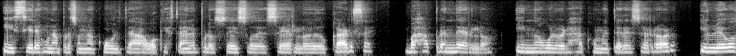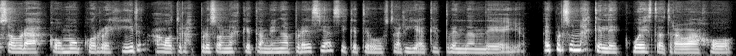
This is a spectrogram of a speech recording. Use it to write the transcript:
Y si eres una persona culta o que está en el proceso de serlo, de educarse, vas a aprenderlo y no volverás a cometer ese error y luego sabrás cómo corregir a otras personas que también aprecias y que te gustaría que aprendan de ello. Hay personas que le cuesta trabajo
